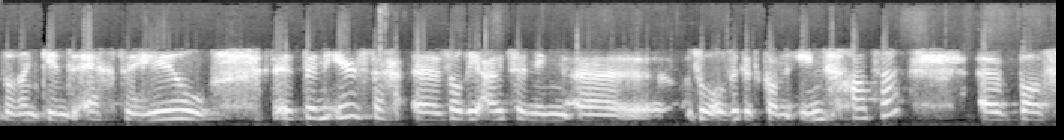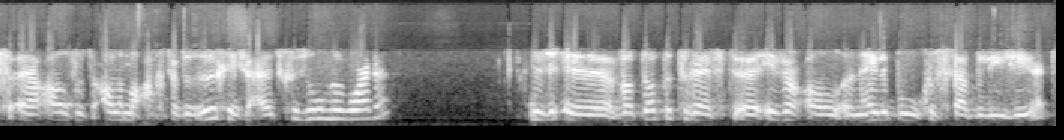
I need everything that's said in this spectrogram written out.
dat een kind echt heel... Ten eerste zal die uitzending, zoals ik het kan inschatten... pas als het allemaal achter de rug is uitgezonden worden. Dus wat dat betreft eh, is er al een heleboel gestabiliseerd.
